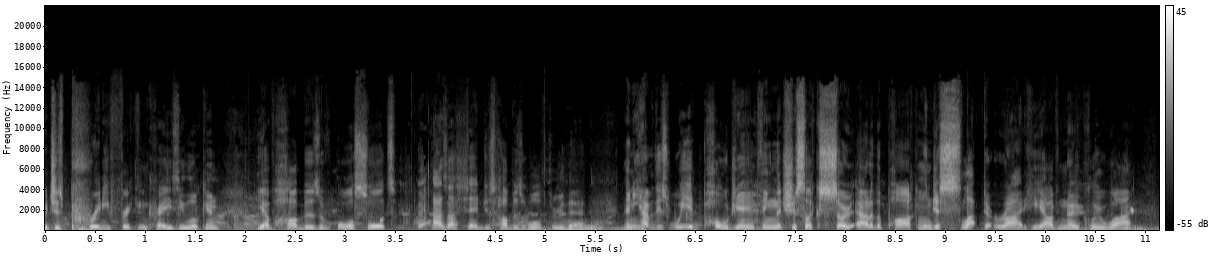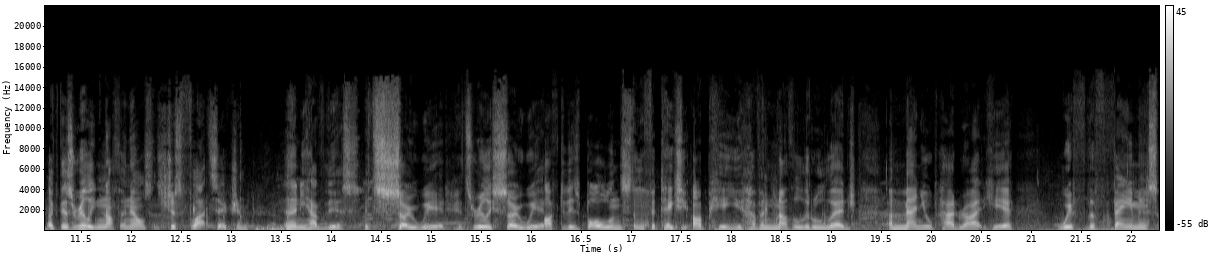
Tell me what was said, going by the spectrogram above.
which is pretty freaking crazy looking. You have hubbers of all sorts. As I said, just hubbers all through there. Then you have this weird pole jam thing that's just like so out of the park. And just slapped it right here. I have no clue why. Like there's really nothing else. It's just flat section. And then you have this. It's so weird. It's really so weird. After this bowl and stuff, it takes you up here. You have another little ledge. A manual pad right here with the famous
